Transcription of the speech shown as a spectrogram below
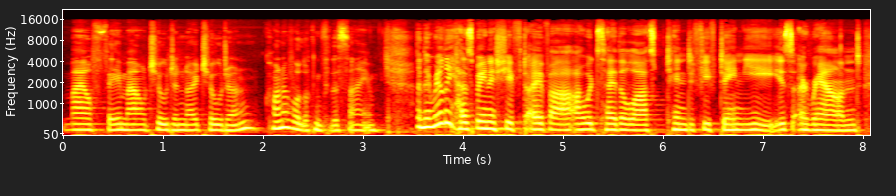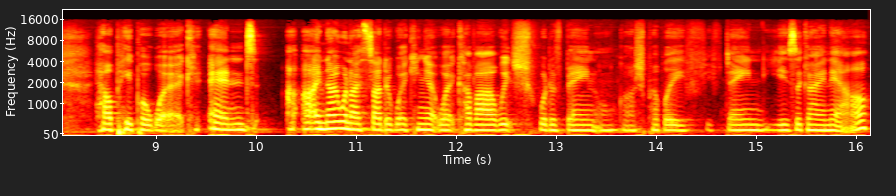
male, female, children, no children, kind of all looking for the same. And there really has been a shift over, I would say, the last 10 to 15 years around how people work. And I know when I started working at WorkCover, which would have been, oh gosh, probably 15 years ago now,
